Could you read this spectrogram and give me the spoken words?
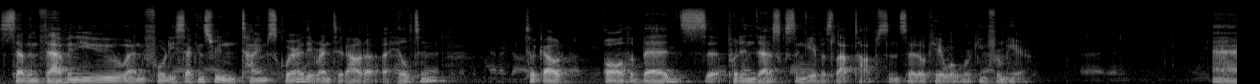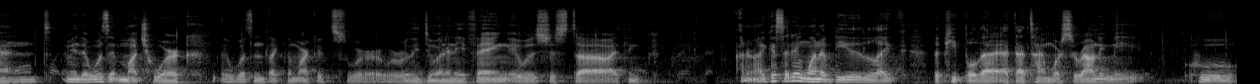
7th Avenue and 42nd Street in Times Square. They rented out a, a Hilton, took out all the beds, uh, put in desks, and gave us laptops and said, okay, we're working from here. And I mean, there wasn't much work. It wasn't like the markets were, were really doing anything. It was just, uh, I think, I don't know, I guess I didn't want to be like the people that at that time were surrounding me who,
